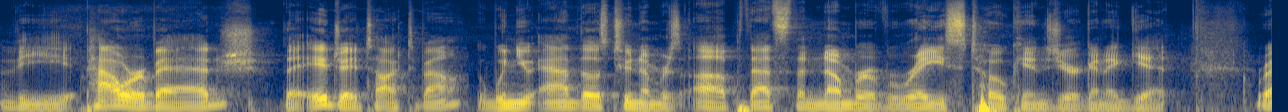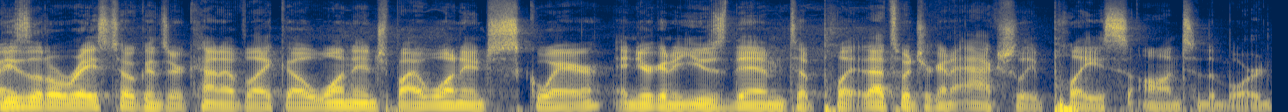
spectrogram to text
the power badge that AJ talked about, when you add those two numbers up, that's the number of race tokens you're going to get. Right. These little race tokens are kind of like a one inch by one inch square, and you're going to use them to play. That's what you're going to actually place onto the board.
